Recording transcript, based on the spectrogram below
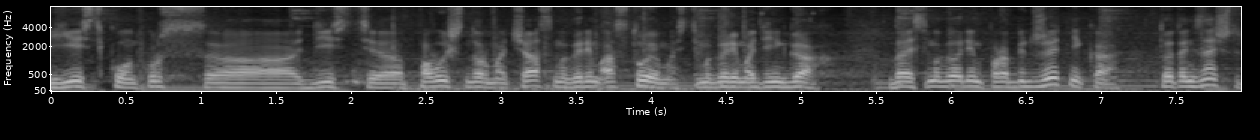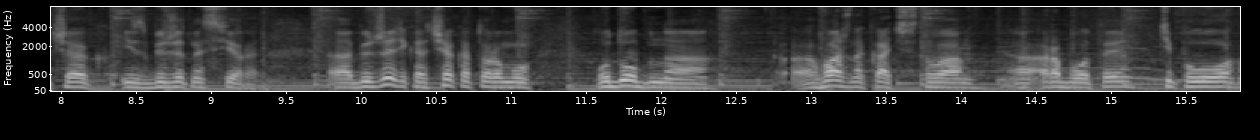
есть конкурс, э, есть э, повышенная норма час, мы говорим о стоимости, мы говорим о деньгах. Да, если мы говорим про бюджетника, то это не значит, что человек из бюджетной сферы. Э, бюджетник – это человек, которому удобно, важно качество работы, тепло,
